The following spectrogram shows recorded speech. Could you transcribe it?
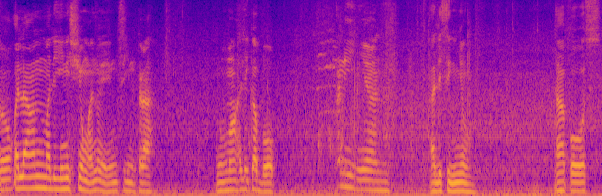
So, kailangan malinis yung ano eh, yung sintra. Yung mga alikabok. Ano yan? Alisin nyo. Tapos,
